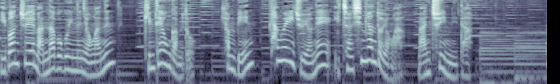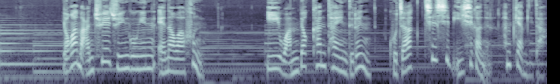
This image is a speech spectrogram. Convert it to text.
이번 주에 만나보고 있는 영화는 김태용 감독, 현빈, 탕웨이 주연의 2010년도 영화 만추입니다. 영화 만추의 주인공인 애나와 훈, 이 완벽한 타인들은 고작 72시간을 함께합니다.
